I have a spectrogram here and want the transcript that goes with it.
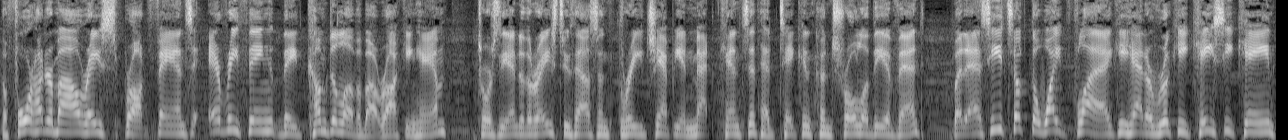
The 400 mile race brought fans everything they'd come to love about Rockingham. Towards the end of the race, 2003 champion Matt Kenseth had taken control of the event. But as he took the white flag, he had a rookie Kasey Kahne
